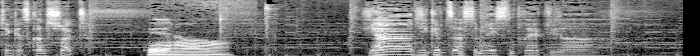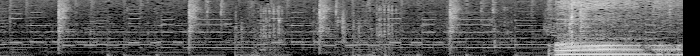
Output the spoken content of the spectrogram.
Tinkers Construct. Genau. Ja, die gibt's erst im nächsten Projekt wieder. Äh,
